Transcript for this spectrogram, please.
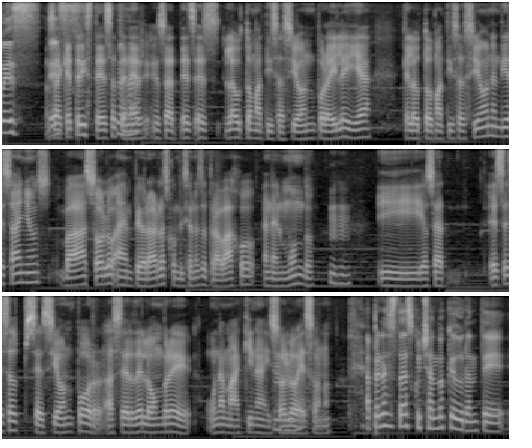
pues O sea, es- qué tristeza Ajá. tener, o sea, es, es la automatización. Por ahí leía que la automatización en 10 años va solo a empeorar las condiciones de trabajo en el mundo. Y, o sea, es esa obsesión por hacer del hombre una máquina y solo eso, ¿no? Apenas estaba escuchando que durante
